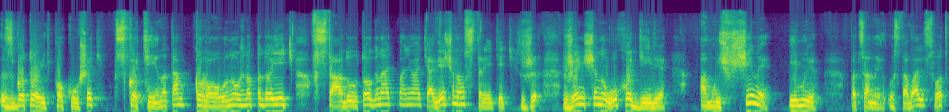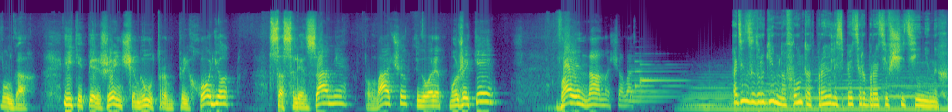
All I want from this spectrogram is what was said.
сготовить покушать, скотина там, корову нужно подоить, в стаду утогнать, понимаете, а вечером встретить. Ж, женщины уходили, а мужчины и мы, пацаны, уставались вот в лугах. И теперь женщины утром приходят со слезами, плачут и говорят, мужики, война началась. Один за другим на фронт отправились пятеро братьев Щетининых.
